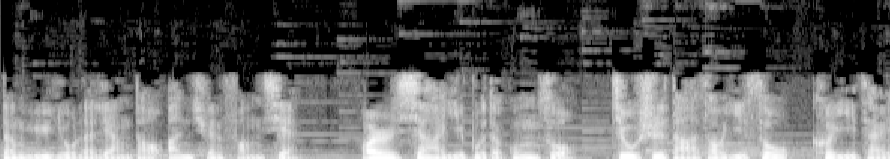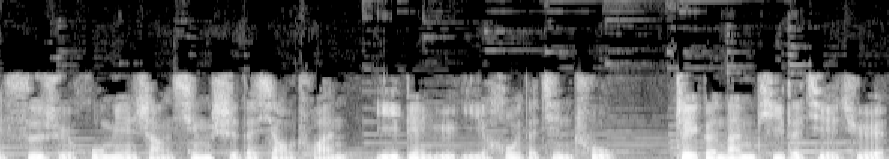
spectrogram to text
等于有了两道安全防线。而下一步的工作，就是打造一艘可以在死水湖面上行驶的小船，以便于以后的进出。这个难题的解决，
